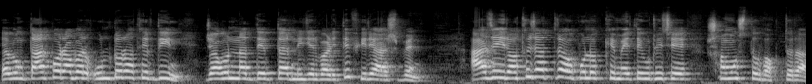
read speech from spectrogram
এবং তারপর আবার উল্টো রথের দিন জগন্নাথদেব তার নিজের বাড়িতে ফিরে আসবেন। আজ এই রথযাত্রা উপলক্ষে মেতে উঠেছে সমস্ত ভক্তরা।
